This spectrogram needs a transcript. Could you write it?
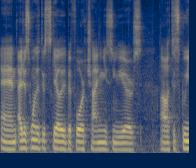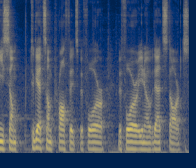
and I just wanted to scale it before Chinese New Year's uh, to squeeze some to get some profits before before you know that starts.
